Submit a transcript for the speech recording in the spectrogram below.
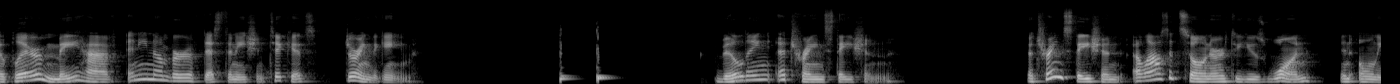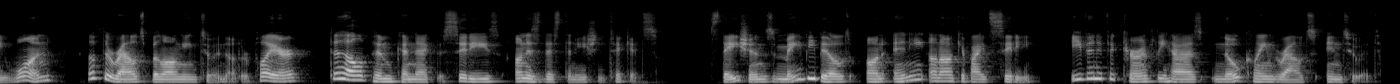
A player may have any number of destination tickets during the game. Building a train station. A train station allows its owner to use one, and only one, of the routes belonging to another player to help him connect the cities on his destination tickets. Stations may be built on any unoccupied city, even if it currently has no claimed routes into it.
